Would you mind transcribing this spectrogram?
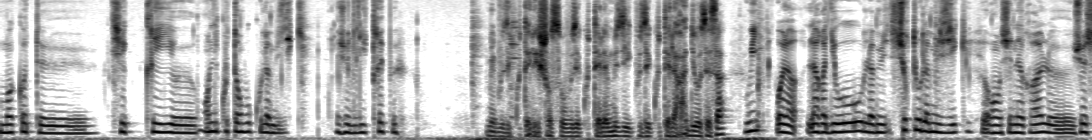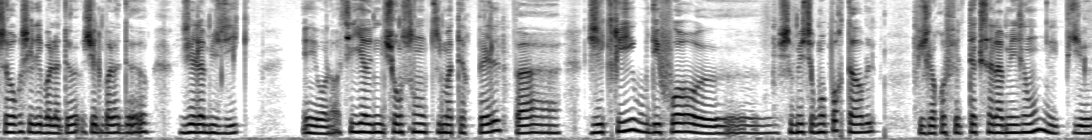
Moi, quand j'écris en écoutant beaucoup la musique, je lis très peu. Mais vous écoutez les chansons, vous écoutez la musique, vous écoutez la radio, c'est ça? Oui, voilà, la radio, surtout la musique. En général, euh, je sors, j'ai les baladeurs, j'ai le baladeur, j'ai la musique. Et voilà, s'il y a une chanson qui m'interpelle, ben, j'écris ou des fois euh, je mets sur mon portable. Puis je leur refais le texte à la maison et puis euh,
